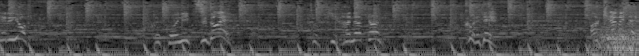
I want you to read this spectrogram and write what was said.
てるよ。ここに集え。解き放たん。これで諦めて。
